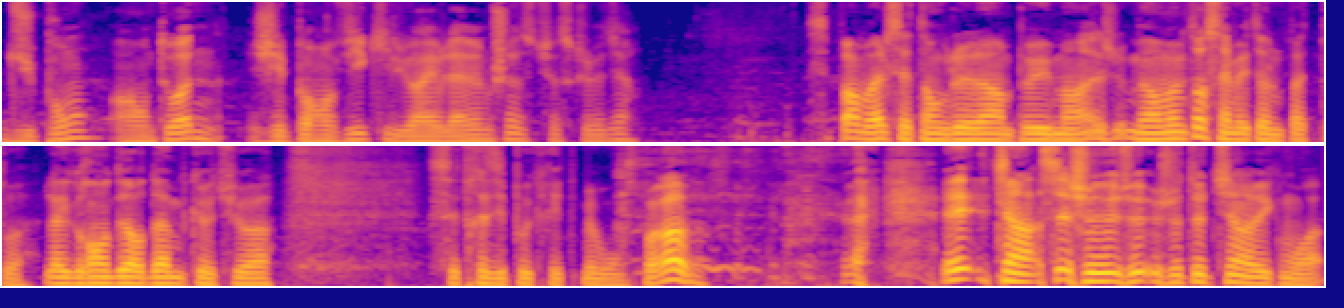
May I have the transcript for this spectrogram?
Dupont, à Antoine. J'ai pas envie qu'il lui arrive la même chose. Tu vois ce que je veux dire? C'est pas mal cet angle-là un peu humain, mais en même temps ça m'étonne pas de toi. La grandeur d'âme que tu as, c'est très hypocrite, mais bon c'est pas grave. Et tiens, c'est- je, je, je te tiens avec moi,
